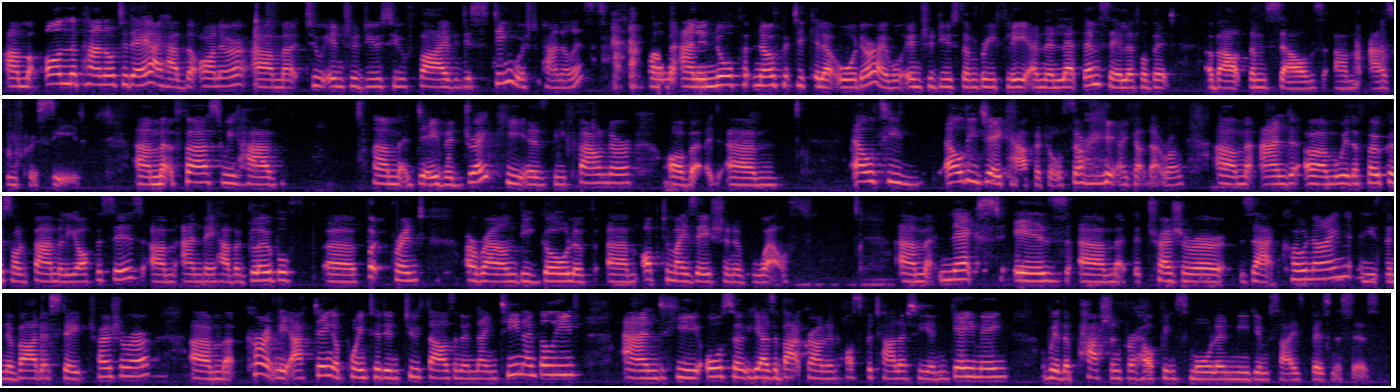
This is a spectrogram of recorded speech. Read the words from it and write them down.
Um, on the panel today, I have the honor um, to introduce you five distinguished panelists. Um, and in no, no particular order, I will introduce them briefly and then let them say a little bit about themselves as we proceed. first, we have um, David Drake. He is the founder of um, LT, LDJ Capital. Sorry, I got that wrong. Um, and um, with a focus on family offices, um, and they have a global uh, footprint around the goal of um, optimization of wealth. Um, next is um, the treasurer Zach Conine. He's the Nevada State Treasurer, um, currently acting, appointed in 2019, I believe. And he also he has a background in hospitality and gaming, with a passion for helping small and medium-sized businesses.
